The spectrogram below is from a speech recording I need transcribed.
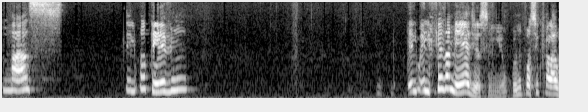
Mas ele manteve um, ele, ele fez a média, assim. Eu, eu não consigo falar,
